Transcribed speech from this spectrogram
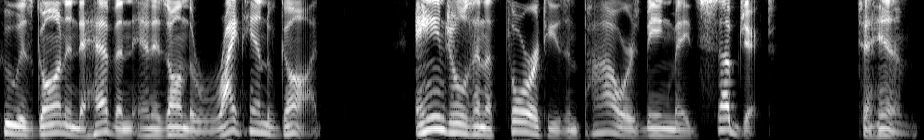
"Who is gone into heaven and is on the right hand of God, angels and authorities and powers being made subject to him."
